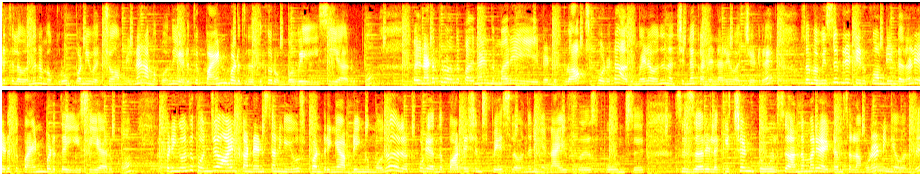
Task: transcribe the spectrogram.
இடத்துல வந்து நம்ம குரூப் பண்ணி வச்சோம் அப்படின்னா நமக்கு வந்து எடுத்து பயன்படுத்துறதுக்கு ரொம்பவே ஈஸியாக இருக்கும். இப்போ நடுப்புற வந்து பார்த்திங்கன்னா இந்த மாதிரி ரெண்டு பிளாக்ஸ் போட்டுட்டு அது மேலே வந்து நான் சின்ன கண்டெய்னரையும் வச்சிடுறேன். ஸோ நம்ம விசிபிலிட்டி இருக்கும் அப்படின்றதுனால எடுத்து பயன்படுத்த ஈஸியாக இருக்கும். இப்போ நீங்கள் வந்து கொஞ்சம் ஆயில் கண்டெய்னர்ஸ் தான் நீங்கள் யூஸ் பண்ணுறீங்க அப்படிங்கும்போது அதில் இருக்கக்கூடிய அந்த பார்ட்டிஷன் ஸ்பேஸில் வந்து நீங்கள் நைஃபு ஸ்பூன்ஸு சிசர் இல்லை கிச்சன் டூல்ஸு அந்த மாதிரி ஐட்டம்ஸ் எல்லாம் கூட நீங்கள் வந்து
